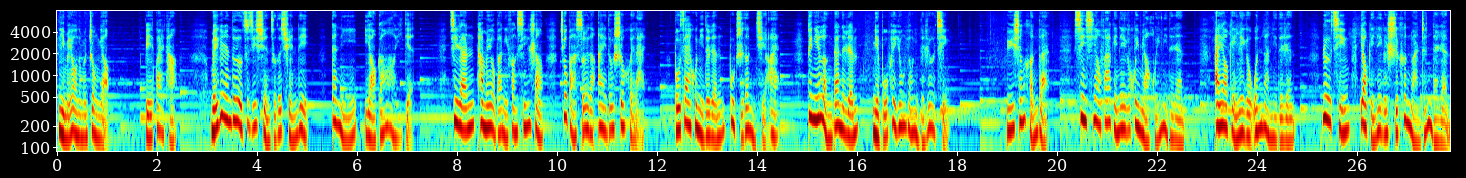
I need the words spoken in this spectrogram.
你没有那么重要，别怪他。每个人都有自己选择的权利，但你也要高傲一点。既然他没有把你放心上，就把所有的爱都收回来。不在乎你的人不值得你去爱，对你冷淡的人也不配拥有你的热情。余生很短。信息要发给那个会秒回你的人，爱要给那个温暖你的人，热情要给那个时刻暖着你的人，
